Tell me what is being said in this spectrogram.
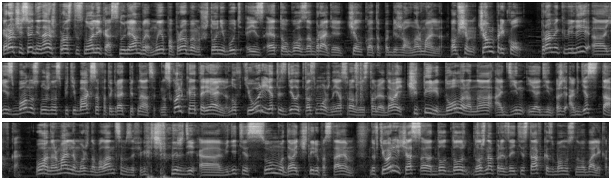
Короче, сегодня, знаешь, просто с нолика ролика с нулямбы мы попробуем что-нибудь из этого забрать. Чел куда-то побежал, нормально. В общем, в чем прикол? Промик ввели, а, есть бонус, нужно с 5 баксов отыграть 15. Насколько это реально? Ну, в теории это сделать возможно. Я сразу выставляю. Давай 4 доллара на 1 и 1. Подожди, а где ставка? О, нормально, можно балансом зафигачить. Подожди. А, введите сумму. Давай 4 поставим. Но в теории сейчас а, до, до, должна произойти ставка с бонусного балика.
